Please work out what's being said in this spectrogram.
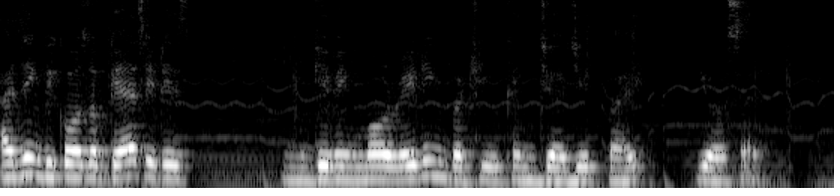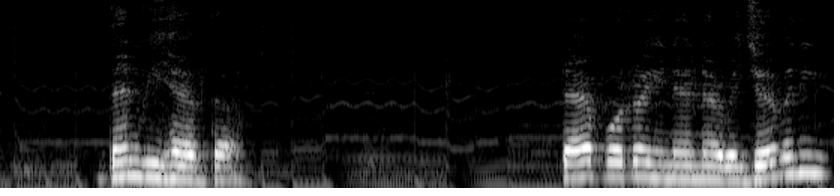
I think because of gas it is giving more reading but you can judge it by yourself. Then we have the tap water in NRW Germany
